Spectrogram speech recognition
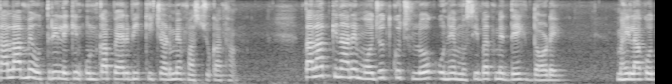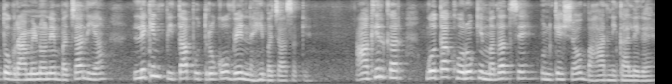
तालाब में उतरी, लेकिन उनका पैर भी कीचड़ में फंस चुका था। तालाब किनारे मौजूद कुछ लोग उन्हें मुसीबत में देख दौड़े। महिला को तो ग्रामीणों ने बचा लिया, लेकिन पिता पुत्रों को वे नहीं बचा सके। आखिरकार गोताखोरों की मदद से उनके शव बाहर निकाले गए।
